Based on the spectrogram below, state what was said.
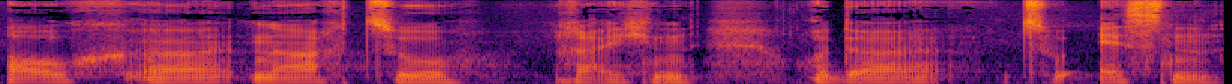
auch äh, nachzureichen oder zu essen.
